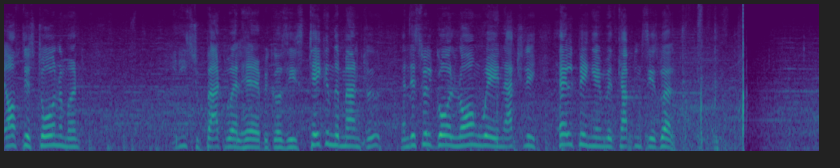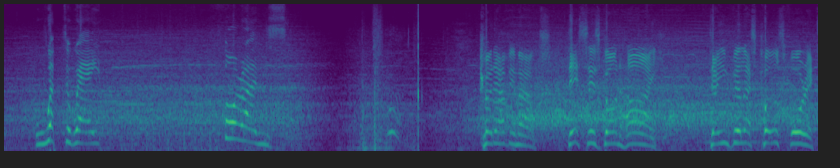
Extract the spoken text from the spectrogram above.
Of this tournament, needs to bat well here because he's taken the mantle and this will go a long way in actually helping him with captaincy as well. Whipped away. Four runs. Could have him out. This has gone high. Dane Vilas calls for it.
